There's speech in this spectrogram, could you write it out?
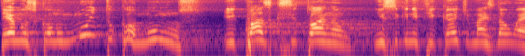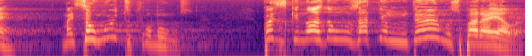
temos como muito comuns e quase que se tornam insignificantes, mas não é. Mas são muito comuns. Coisas que nós não nos atentamos para ela.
